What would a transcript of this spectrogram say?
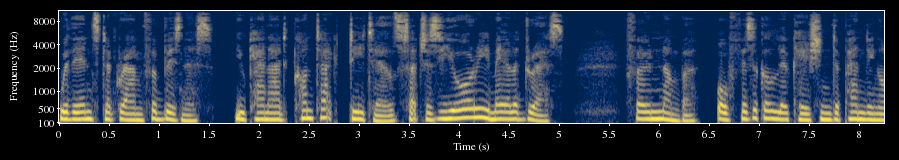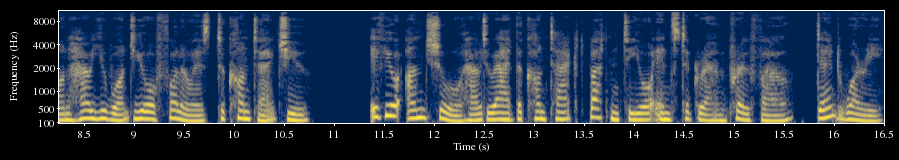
With Instagram for Business, you can add contact details such as your email address, phone number, or physical location depending on how you want your followers to contact you. If you're unsure how to add the contact button to your Instagram profile, don't worry.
